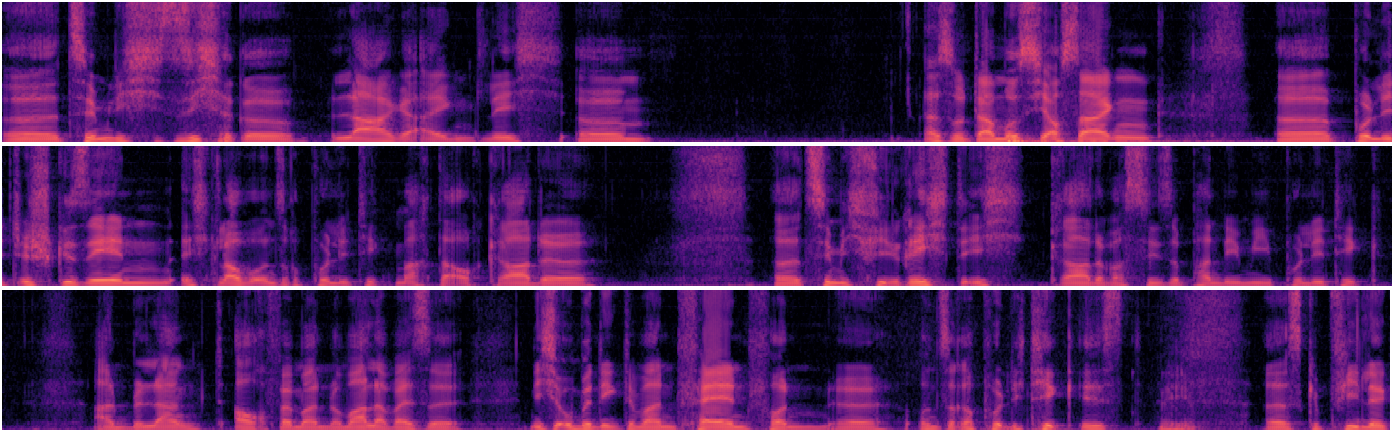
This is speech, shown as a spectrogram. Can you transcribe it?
äh, ziemlich sichere Lage eigentlich. Ähm, also da muss ich auch sagen, äh, politisch gesehen, ich glaube, unsere Politik macht da auch gerade äh, ziemlich viel richtig, gerade was diese Pandemie-Politik anbelangt, auch wenn man normalerweise nicht unbedingt immer ein Fan von äh, unserer Politik ist. Nee. Äh, es gibt viele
